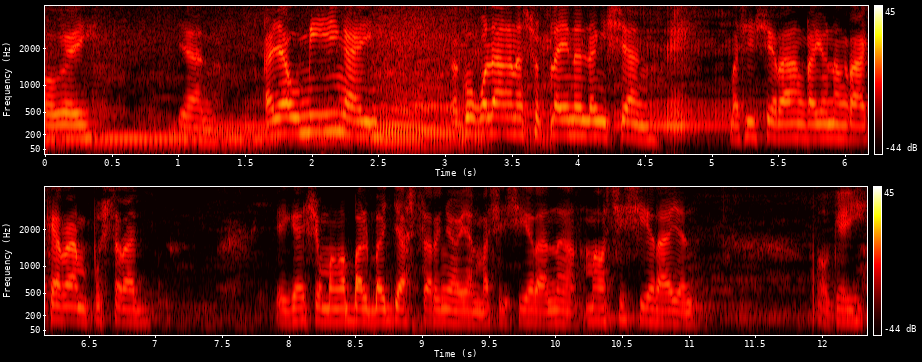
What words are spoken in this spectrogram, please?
Okay. Yan. Kaya umiingay. Nagkukulangan ng supply ng langis yan. Masisiraan kayo ng rocker ramp push rod. Okay guys, yung mga valve adjuster nyo, yan, masisira na. Masisira yan. Okay.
